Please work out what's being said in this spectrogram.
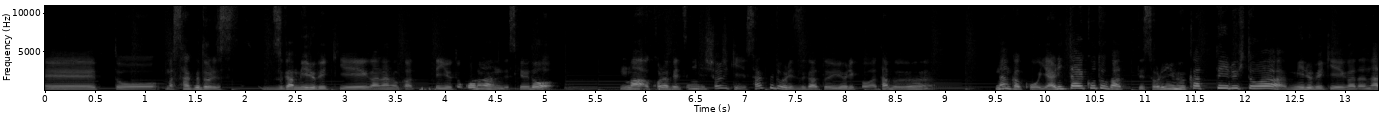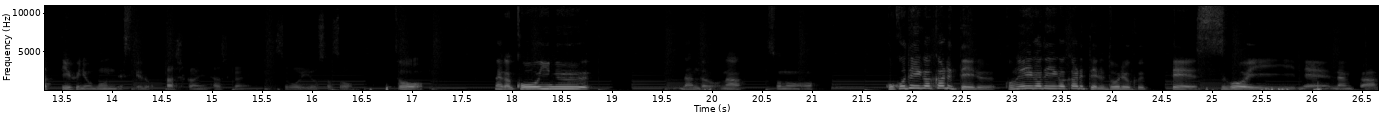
えーっとまあ、サクドリズが見るべき映画なのかっていうところなんですけれどまあこれは別に正直サクドリズがというよりかは多分なんかこうやりたいことがあってそれに向かっている人は見るべき映画だなっていうふうに思うんですけど確かに確かに。すごい良さそう。そうなんかこういうなんだろうなそのここで描かれているこの映画で描かれている努力ってすごいねなんか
